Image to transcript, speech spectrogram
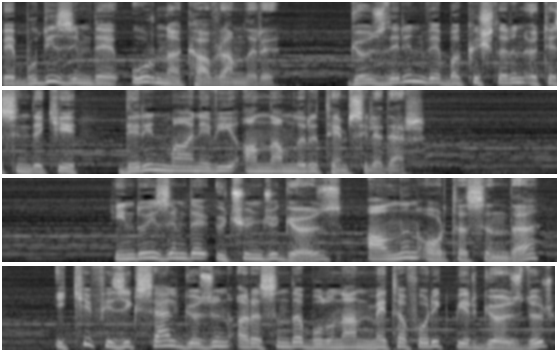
ve Budizm'de urna kavramları, gözlerin ve bakışların ötesindeki derin manevi anlamları temsil eder. Hinduizm'de üçüncü göz, alnın ortasında, iki fiziksel gözün arasında bulunan metaforik bir gözdür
